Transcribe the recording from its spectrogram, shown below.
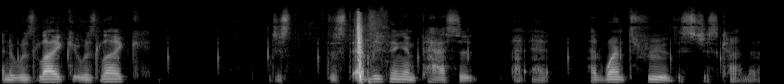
and it was like it was like just just everything in passage had, had went through this just kind of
